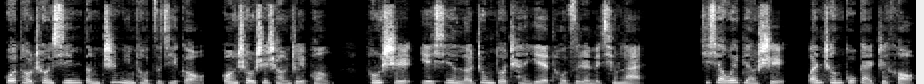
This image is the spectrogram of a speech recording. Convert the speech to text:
国投创新等知名投资机构，广受市场追捧，同时也吸引了众多产业投资人的青睐。纪晓薇表示。完成股改之后，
